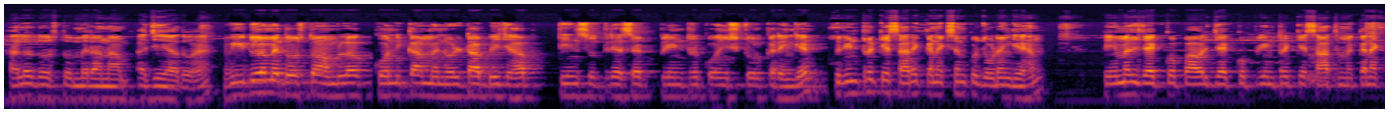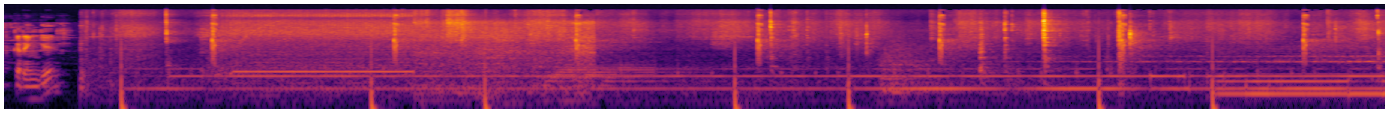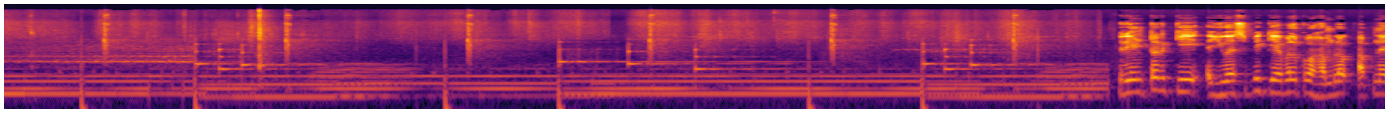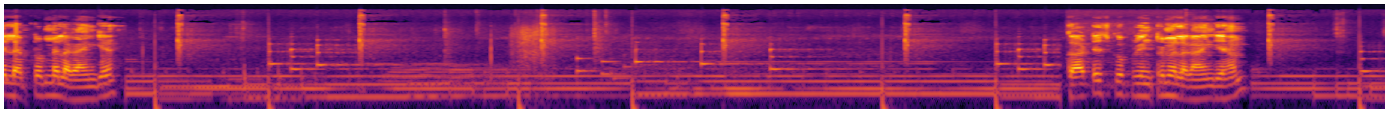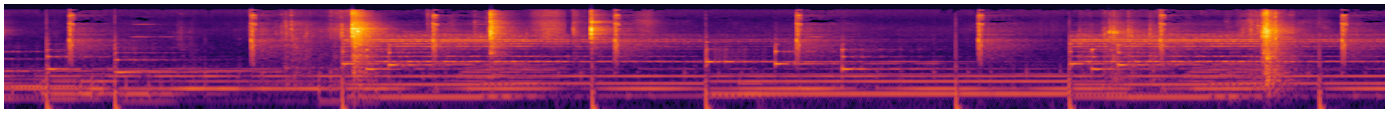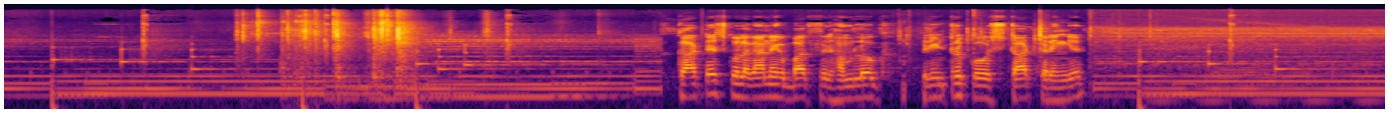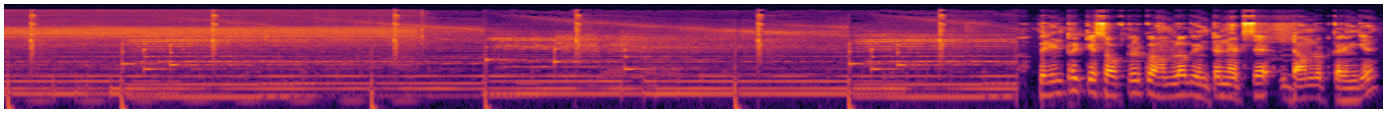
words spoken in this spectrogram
Hello दोस्तों, मेरा नाम अजय यादव है। वीडियो में दोस्तों हम लोग कोनिका मेनोल्टा बीज हब तीन सौ तिरसठ प्रिंटर को इंस्टॉल करेंगे। प्रिंटर के सारे कनेक्शन को जोड़ेंगे हम। फीमेल जैक को, पावर जैक को प्रिंटर के साथ में कनेक्ट करेंगे। प्रिंटर की यूएसबी केबल को हम लोग अपने लैपटॉप में लगाएँगे। कार्टेज को प्रिंटर में लगाएँगे हम। कार्टेज को लगाने के बाद फिर हम लोग प्रिंटर को स्टार्ट करेंगे। प्रिंटर के सॉफ्टवेयर को हम लोग इंटरनेट से डाउनलोड करेंगे।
